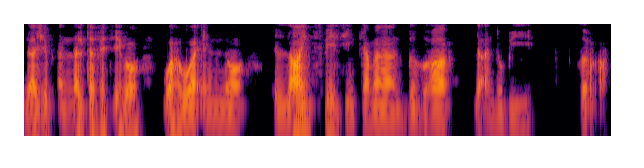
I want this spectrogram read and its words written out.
يجب أن نلتفت له وهو إنه ال line spacing كمان بصغر لأنه B صغرت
